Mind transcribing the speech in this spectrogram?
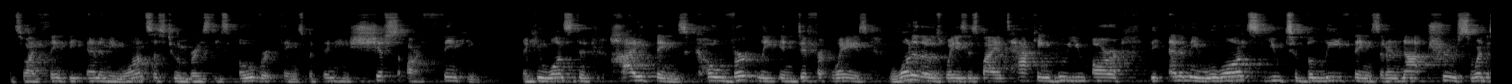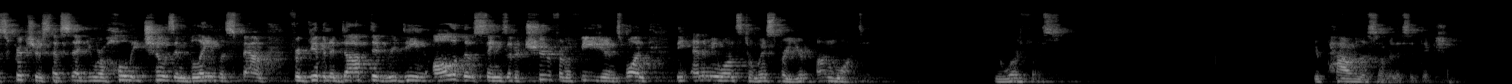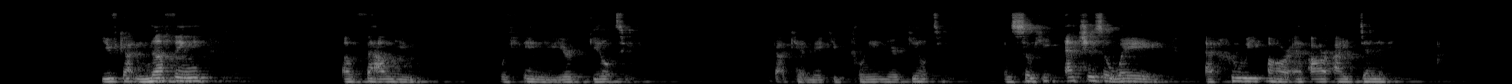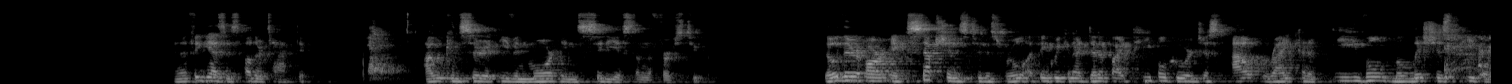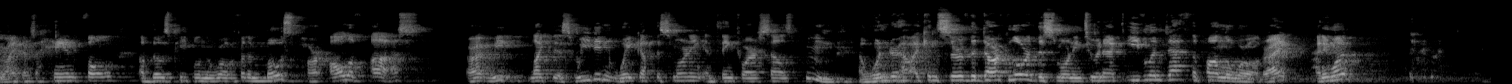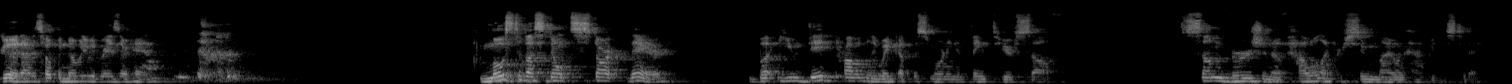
And so I think the enemy wants us to embrace these overt things, but then he shifts our thinking and he wants to hide things covertly in different ways. One of those ways is by attacking who you are. The enemy wants you to believe things that are not true. So, where the scriptures have said you are holy, chosen, blameless, found, forgiven, adopted, redeemed, all of those things that are true from Ephesians 1, the enemy wants to whisper, You're unwanted. You're worthless. You're powerless over this addiction. You've got nothing of value within you. You're guilty. God can't make you clean. You're guilty. And so he etches away at who we are, at our identity. And I think he has this other tactic. I would consider it even more insidious than the first two. Though there are exceptions to this rule, I think we can identify people who are just outright kind of evil, malicious people, right? There's a handful of those people in the world. For the most part, all of us, all right, we like this. We didn't wake up this morning and think to ourselves, hmm, I wonder how I can serve the dark Lord this morning to enact evil and death upon the world, right? Anyone? Good. I was hoping nobody would raise their hand. Most of us don't start there but you did probably wake up this morning and think to yourself, some version of how will I pursue my own happiness today?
